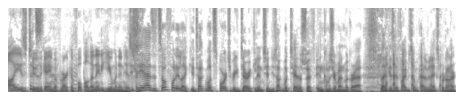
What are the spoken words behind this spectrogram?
eyes to the game of American football than any human in history. She has. It's so funny. Like you talk about sports, you bring Derek Lynch in. You talk about Taylor Swift. In comes your man McGrath. Like as if I'm some kind of an expert on her.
